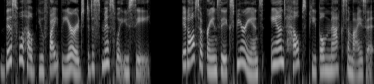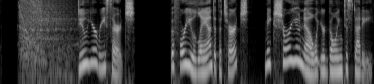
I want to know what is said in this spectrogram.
This will help you fight the urge to dismiss what you see it also frames the experience and helps people maximize it. Do your research. Before you land at the church, make sure you know what you're going to study.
